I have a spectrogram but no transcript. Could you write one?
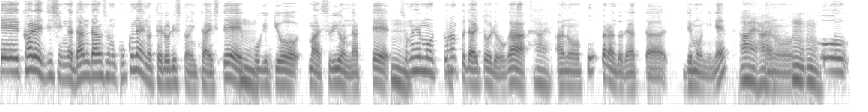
で彼自身がだんだんその国内のテロリストに対してうん。攻撃を、まあ、するようになって、うん。その辺もトランプ大統領がはい。あのポートランドであったデモにね、はいはい。あのうんうん。こう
